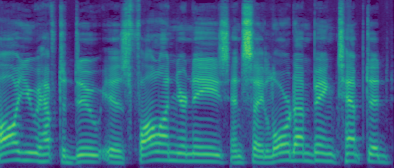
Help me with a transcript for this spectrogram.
All you have to do is fall on your knees and say, Lord, I'm being tempted.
